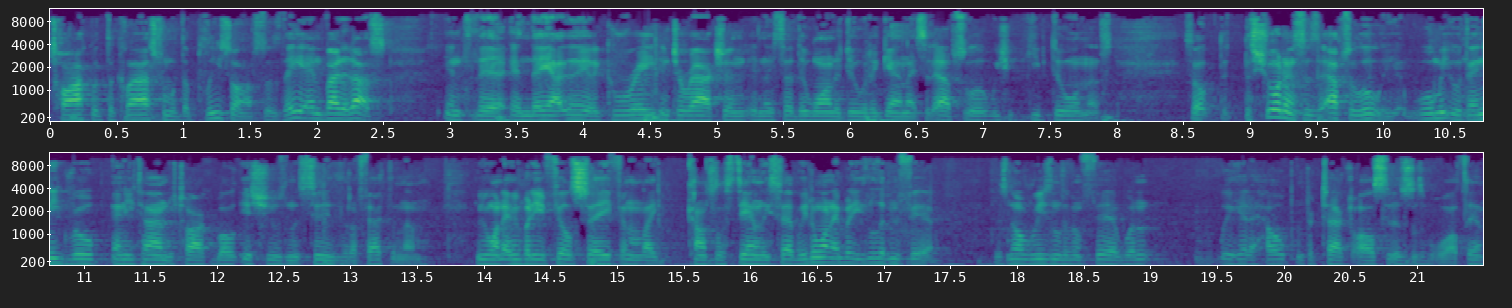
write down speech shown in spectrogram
talk with the classroom with the police officers. They invited us into there, and they had, they had a great interaction, and they said they want to do it again. I said, absolutely, we should keep doing this. So th- the short answer is absolutely. We'll meet with any group anytime to talk about issues in the city that are affecting them. We want everybody to feel safe, and like Councilor Stanley said, we don't want anybody to live in fear. There's no reason to live in fear. We're, we're here to help and protect all citizens of Waltham.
